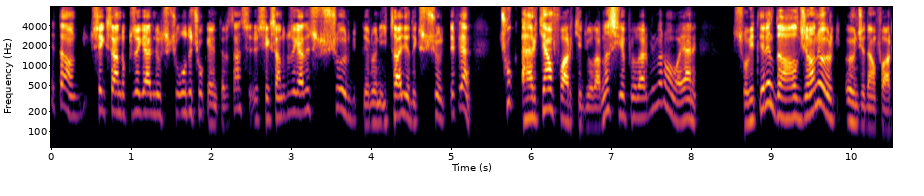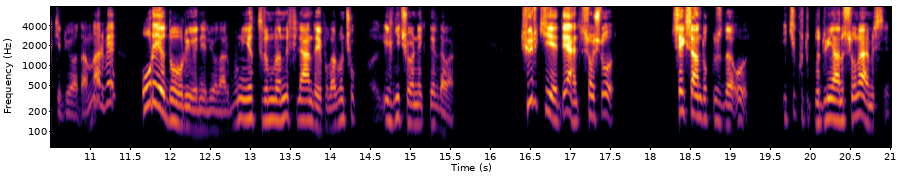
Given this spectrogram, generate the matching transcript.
E tamam 89'a geldiğinde suç o da çok enteresan. 89'a geldiğinde suç örgütleri hani İtalya'daki suç örgütleri falan çok erken fark ediyorlar. Nasıl yapıyorlar bilmiyorum ama yani Sovyetlerin dağılacağını önceden fark ediyor adamlar ve oraya doğru yöneliyorlar. Bunun yatırımlarını falan da yapıyorlar. Bunun çok ilginç örnekleri de var. Türkiye'de yani sonuçta o 89'da o iki kutuplu dünyanın sona ermesi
